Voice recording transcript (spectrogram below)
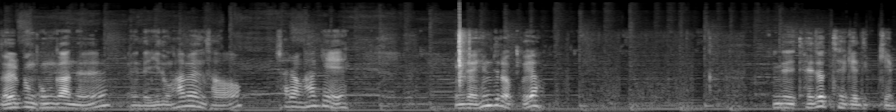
넓은 공간을 네, 이동하면서 촬영하기에 굉장히 힘들었고요. 굉장히 대저택의 느낌.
